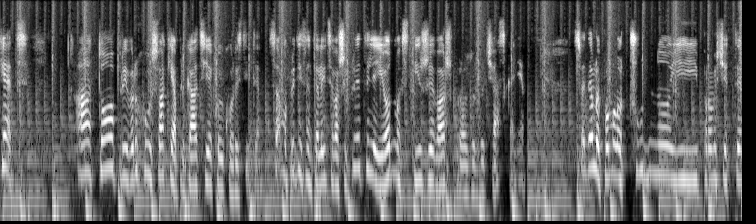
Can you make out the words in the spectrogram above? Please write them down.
Hat a to pri vrhu svake aplikacije koju koristite. Samo pritisnete lice vaših prijatelja i odmah stiže vaš prozor za ćaskanje. Sve deluje pomalo čudno i provešćete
